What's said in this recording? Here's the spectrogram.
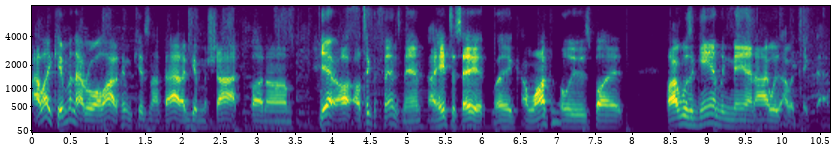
I like him in that role a lot. I think the kid's not bad. I'd give him a shot. But um, yeah, I'll, I'll take the Fins, man. I hate to say it, like I want them to lose, but if I was a gambling man, I would I would take that.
